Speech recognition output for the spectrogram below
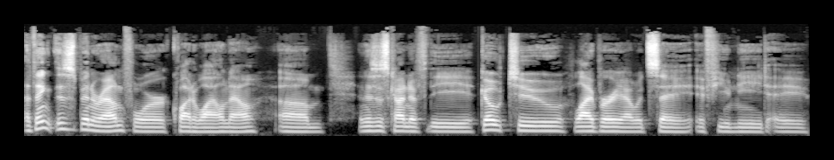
I think this has been around for quite a while now. Um, and this is kind of the go to library, I would say, if you need a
